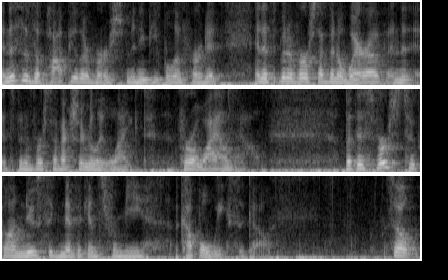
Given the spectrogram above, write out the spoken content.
And this is a popular verse. Many people have heard it. And it's been a verse I've been aware of, and it's been a verse I've actually really liked for a while now. But this verse took on new significance for me a couple weeks ago. So,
